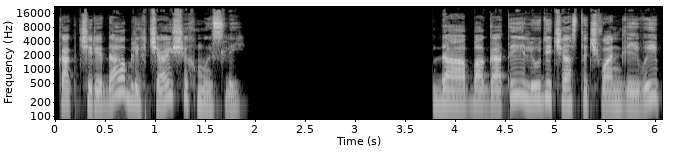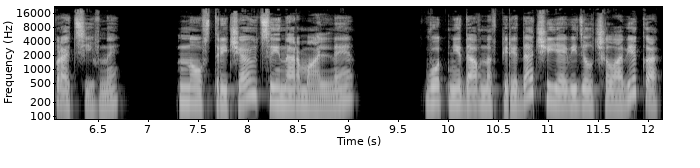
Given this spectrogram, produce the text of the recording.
Как череда облегчающих мыслей. Да, богатые люди часто чванливы и противны, но встречаются и нормальные. Вот недавно в передаче я видел человека,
